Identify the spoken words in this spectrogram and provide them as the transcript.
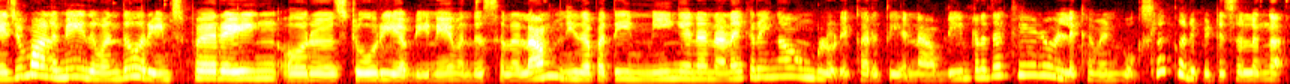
நிஜமாலுமே இது வந்து ஒரு இன்ஸ்பைரிங் ஒரு ஸ்டோரி அப்படின்னே வந்து சொல்லலாம். இதை பற்றி நீங்கள் என்ன நினைக்கிறீங்க? உங்களுடைய கருத்து என்ன அப்படின்றத கீழே உள்ள கமெண்ட் பாக்ஸில் குறிப்பிட்டு சொல்லுங்கள்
